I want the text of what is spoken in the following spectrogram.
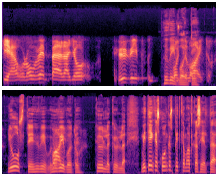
siellä on oven päällä jo Hyvinvointi. hyvinvointilaitos. Justiin, hyvin, hyvinvointi. Kyllä, kyllä. Mitenkäs, kuinka pitkä matka sieltä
